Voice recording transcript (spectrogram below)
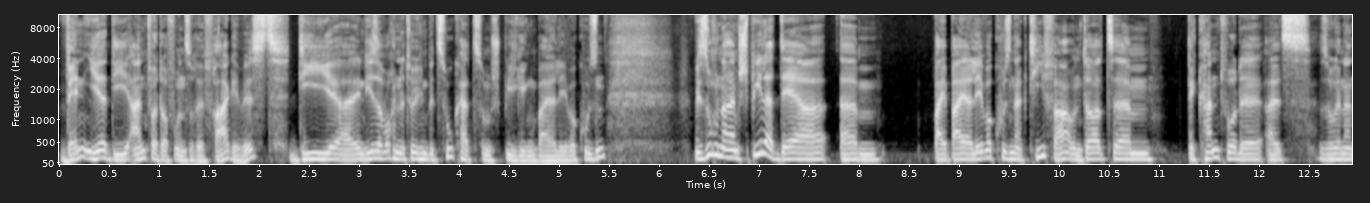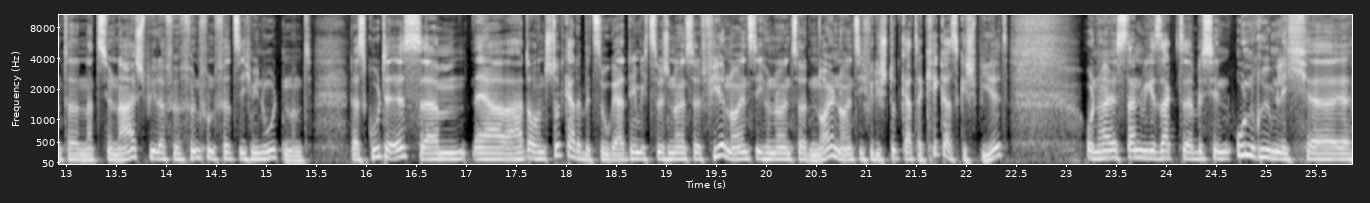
Wenn ihr die Antwort auf unsere Frage wisst, die äh, in dieser Woche natürlich einen Bezug hat zum Spiel gegen Bayer Leverkusen. Wir suchen nach einem Spieler, der ähm, bei Bayer Leverkusen aktiv war und dort ähm, bekannt wurde als sogenannter Nationalspieler für 45 Minuten. Und das Gute ist, ähm, er hat auch einen Stuttgarter Bezug. Er hat nämlich zwischen 1994 und 1999 für die Stuttgarter Kickers gespielt. Und er ist dann, wie gesagt, ein bisschen unrühmlich äh,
